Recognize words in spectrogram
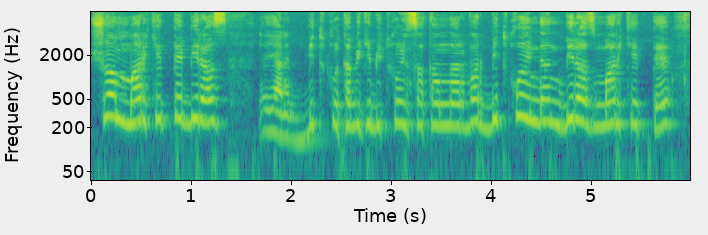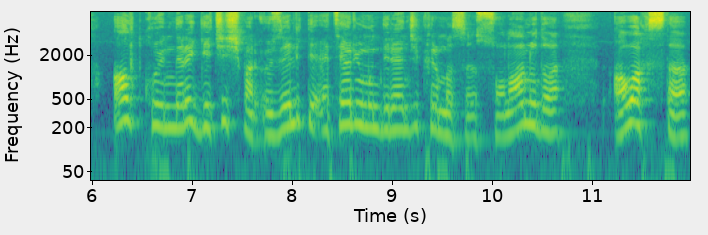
şu an markette biraz yani Bitcoin tabii ki Bitcoin satanlar var. Bitcoin'den biraz markette altcoin'lere geçiş var. Özellikle Ethereum'un direnci kırması, Solano'da, Avax'ta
